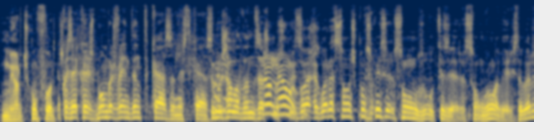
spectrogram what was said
no maior desconforto. A coisa é que as bombas vêm dentro de casa, neste caso. Mas já lá vamos às Não, não, consequências. agora, agora são as consequências, são, quer dizer, são, vamos lá ver isto, agora,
